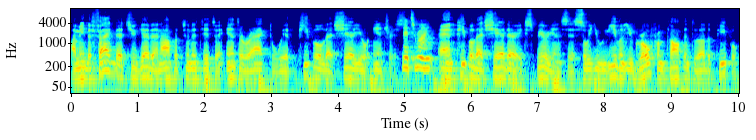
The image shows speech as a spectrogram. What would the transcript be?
I mean, the fact that you get an opportunity to interact with people that share your interests That's right. and people that share their experiences, so you even you grow from talking to other people.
